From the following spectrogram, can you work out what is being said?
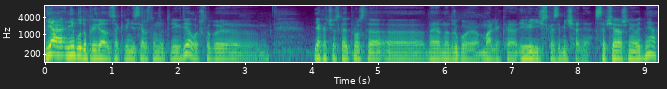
Я не буду привязываться к Министерству внутренних дел, чтобы... Э, я хочу сказать просто, э, наверное, другое маленькое юридическое замечание. Со вчерашнего дня,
